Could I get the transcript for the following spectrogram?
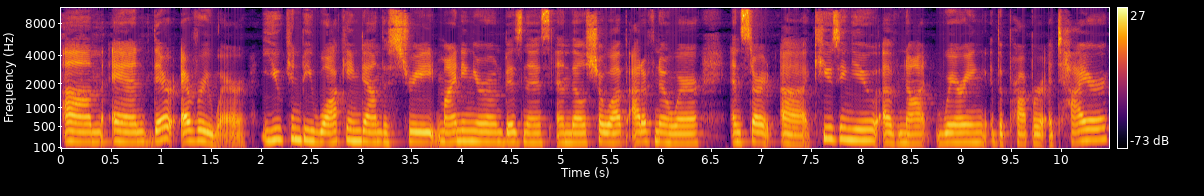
Um, and they're everywhere. You can be walking down the street, minding your own business, and they'll show up out of nowhere and start uh, accusing you of not wearing the proper attire.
